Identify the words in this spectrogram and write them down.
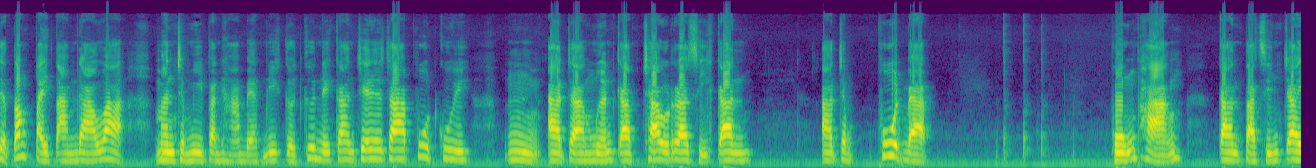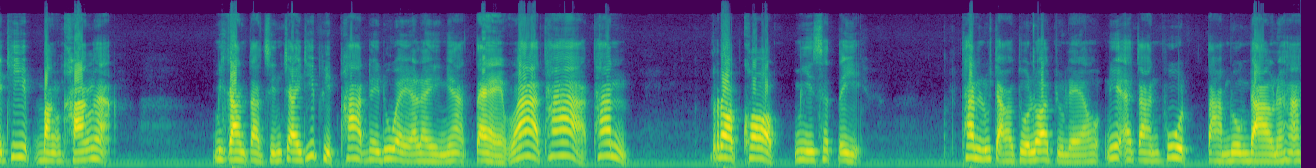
จะต้องไปตามดาวว่า มันจะมีปัญหาแบบนี้เกิดขึ้นในการเจรจาพูดคุยอืมอาจจะเหมือนกับชาวราศีกัน อาจจะพูดแบบผงผางการตัดสินใจที่บางครั้งอะ มีการตัดสินใจที่ผิดพลาดได้ด้วยอะไรอย่างเงี้ยแต่ว่าถ้าท่านรอบคอบมีสติ ท่านรู้จักเอาตัวรอดอยู่แล้ว นี่อาจารย์พูดตามดวงดาวนะคะ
